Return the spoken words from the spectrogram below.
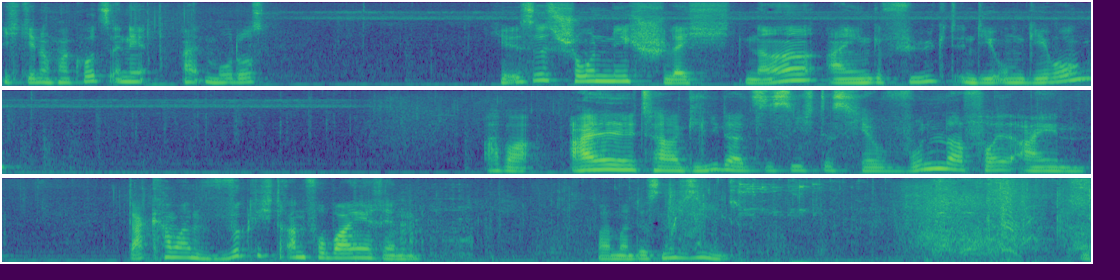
ich gehe noch mal kurz in den alten Modus. Hier ist es schon nicht schlecht, ne? Eingefügt in die Umgebung. Aber alter, gliedert sich das hier wundervoll ein. Da kann man wirklich dran vorbeirennen. Weil man das nicht sieht. So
